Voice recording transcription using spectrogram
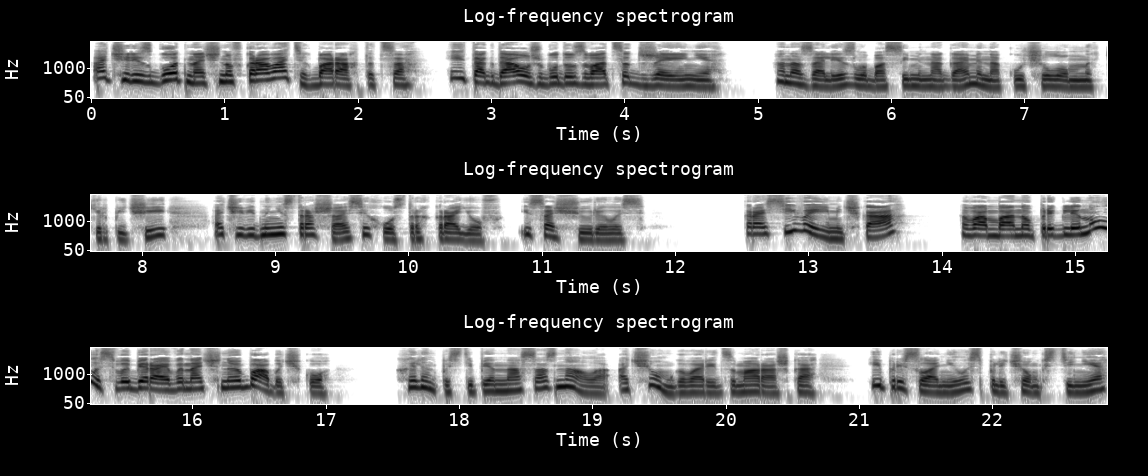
«А через год начну в кроватях барахтаться, и тогда уж буду зваться Джейни». Она залезла босыми ногами на кучу ломных кирпичей, очевидно, не страшась их острых краев, и сощурилась. «Красивое имечко, а? Вам бы оно приглянулось, выбирая вы ночную бабочку?» Хелен постепенно осознала, о чем говорит заморашка, и прислонилась плечом к стене,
